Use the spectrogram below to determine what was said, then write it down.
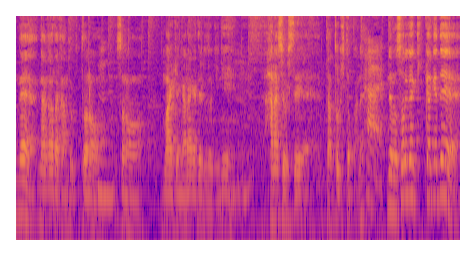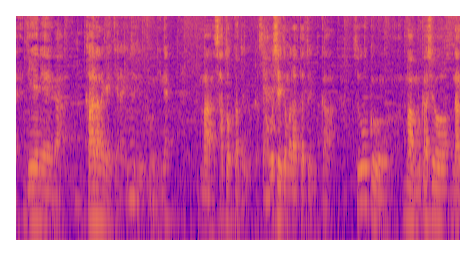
ね中畑監督との、うん。そのマイケンが投げてる時に話をしてた時とかね、はい。でもそれがきっかけで DNA が変わらなきゃいけないというふうにね、まあ悟ったというかさ、はい。教えてもらったというかすごくまあ昔を懐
